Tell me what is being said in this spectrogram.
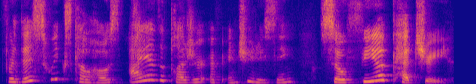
For this week's co host, I have the pleasure of introducing Sophia Petree.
